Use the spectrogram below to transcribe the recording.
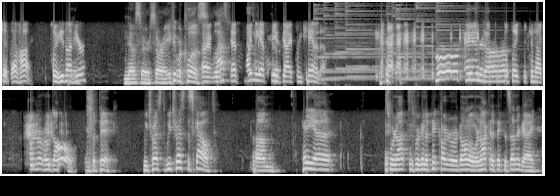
shit, that high. So he's not yeah. here? No, sir. Sorry. If it were close. All right, well, last, F- last give me FC's guy from Canada. oh, Canada. We'll take the Canucks. Carter O'Donnell is the pick. We trust we trust the scout. Um, hey, uh, since we're not since we're going to pick Carter O'Donnell, we're not going to pick this other guy.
